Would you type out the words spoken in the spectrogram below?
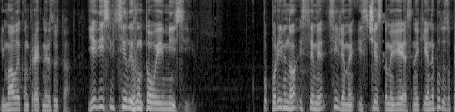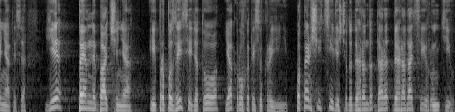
і мали конкретний результат. Є вісім цілей ґрунтової місії. Порівняно із цими цілями і з числами ЄС, на які я не буду зупинятися, є певне бачення і пропозиції для того, як рухатись Україні. По першій цілі щодо деграда- деградації ґрунтів,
